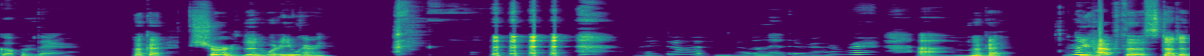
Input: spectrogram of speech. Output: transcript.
go from there. Okay, sure. Then what are you wearing? I don't know leather armor. Um, Okay, no, you have the studded,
